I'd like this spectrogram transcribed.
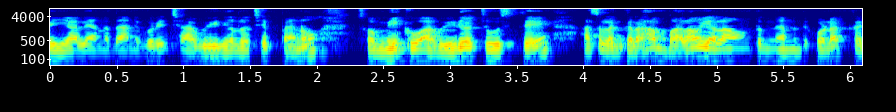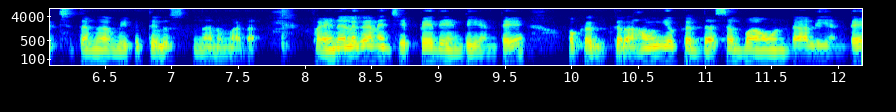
వేయాలి అన్న దాని గురించి ఆ వీడియోలో చెప్పాను. సో మీకు ఆ వీడియో చూస్తే అసలు గ్రహ బలం ఎలా ఉంటుంది అన్నది కూడా ఖచ్చితంగా మీకు తెలుస్తుంది అనమాట ఫైనల్గా నేను చెప్పేది ఏంటి అంటే ఒక గ్రహం యొక్క దశ బాగుండాలి అంటే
